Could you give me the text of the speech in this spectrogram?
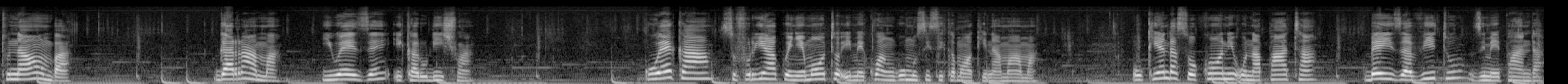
Tunaomba gharama iweze ikarudishwa. Kuweka sufuria kwenye moto imekuwa ngumu sisi kama wakina mama. Ukienda sokoni unapata bei za vitu zimepanda,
